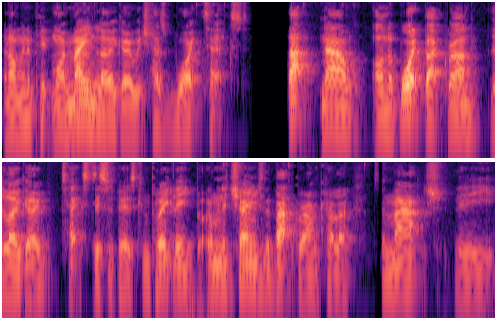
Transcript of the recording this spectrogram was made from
and I'm going to pick my main logo which has white text. That now, on a white background, the logo text disappears completely, but I'm going to change the background color to match the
